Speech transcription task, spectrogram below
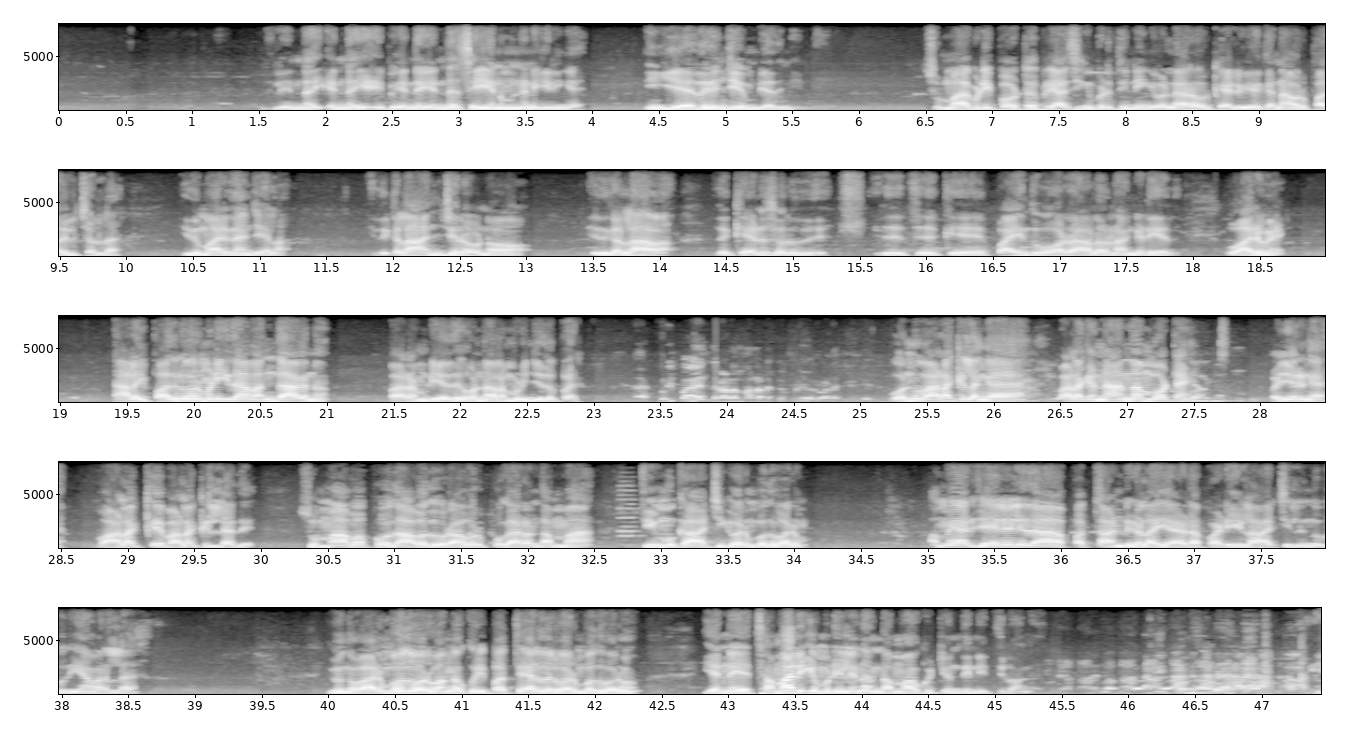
இதில் என்ன என்ன இப்போ என்ன என்ன செய்யணும்னு நினைக்கிறீங்க? நீங்கள் ஏதும் செய்ய முடியாது. நீ சும்மா இப்படி போட்டு இப்படி அசிங்கப்படுத்தி நீங்கள் இவ்வளோ நேரம் ஒரு கேள்வி கேட்க நான் ஒரு பதில் சொல்ல. இது மாதிரி தான் செய்யலாம். இதுக்கெல்லாம் அஞ்சுறவனோ இதுக்கெல்லாம் இதுக்கு என்ன சொல்கிறது இதுக்கு பயந்து ஓடுற ஆளோ நான் கிடையாது. வருவேன். நாளைக்கு பதினோரு மணிக்கு தான் வந்தாகணும். வர முடியாது உன்னால் முடிஞ்சதை பாரு. குறிப்பா இந்த காலமா நடக்கக்கூடிய ஒரு வழக்கு. ஒன்றும் வழக்கு இல்லைங்க. வழக்கை நான் தான் போட்டேன். போயிருங்க. வழக்கு வழக்கு இல்லை அது. சும்மா அவ்வப்போது அவதூறாக ஒரு புகார் அந்த அம்மா திமுக ஆட்சிக்கு வரும்போது வரும். அம்மையார் ஜெயலலிதா பத்தாண்டுகள் ஐயா எடப்பாடியெல்லாம் ஆட்சியில் இருந்தபோது ஏன் வரல? இவங்க வரும்போது வருவாங்க குறிப்பாக தேர்தல் வரும்போது வரும். என்னை சமாளிக்க முடியலன்னு அந்த அம்மாவை குட்டி வந்து நிறுத்திடுவாங்க.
